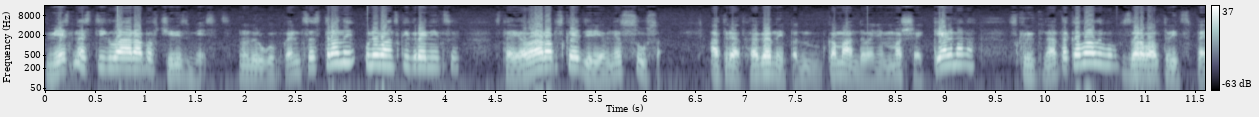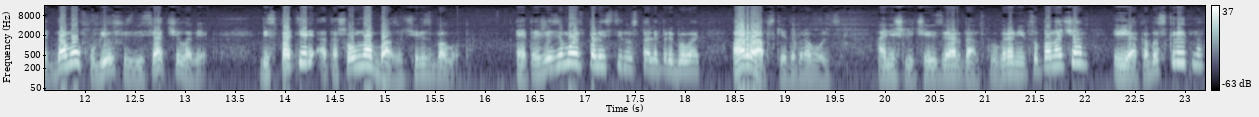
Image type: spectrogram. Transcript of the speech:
Месть настигла арабов через месяц. На другом конце страны, у ливанской границы, стояла арабская деревня Суса. Отряд Хаганы под командованием Маше Кельмана – скрытно атаковал его, взорвал 35 домов, убил 60 человек. Без потерь отошел на базу через болото. Этой же зимой в Палестину стали прибывать арабские добровольцы. Они шли через иорданскую границу по ночам и якобы скрытно,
